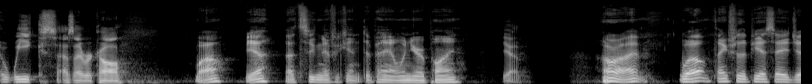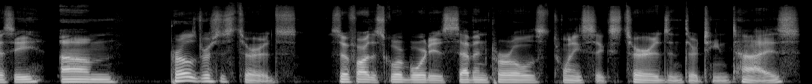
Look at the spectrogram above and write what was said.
Weeks, as I recall. Wow. Yeah, that's significant depending on when you're applying. Yeah. All right. Well, thanks for the PSA, Jesse. Um, pearls versus turds. So far, the scoreboard is seven pearls, 26 turds, and 13 ties.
